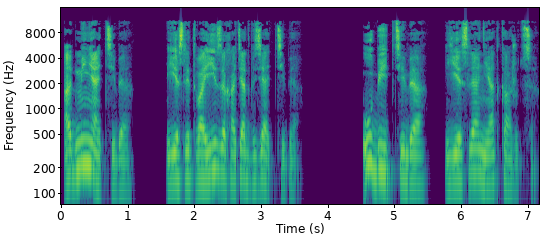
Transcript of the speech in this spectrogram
«Обменять тебя, если твои захотят взять тебя. Убить тебя, если они откажутся».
